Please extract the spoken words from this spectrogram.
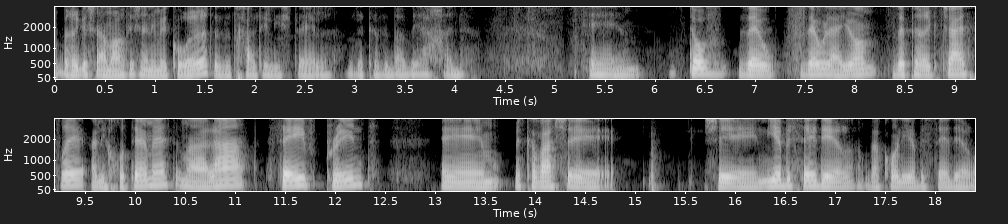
ברגע שאמרתי שאני מקוררת, אז התחלתי להשתעל. זה כזה בא ביחד. Uh, טוב, זהו, זהו להיום, זה פרק 19, אני חותמת, מעלה, save, print, אמ, מקווה ש... שנהיה בסדר והכל יהיה בסדר.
